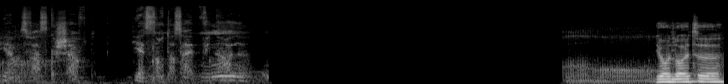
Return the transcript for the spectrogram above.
Wir haben es fast geschafft. Jetzt noch das Halbfinale. Jo Leute,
